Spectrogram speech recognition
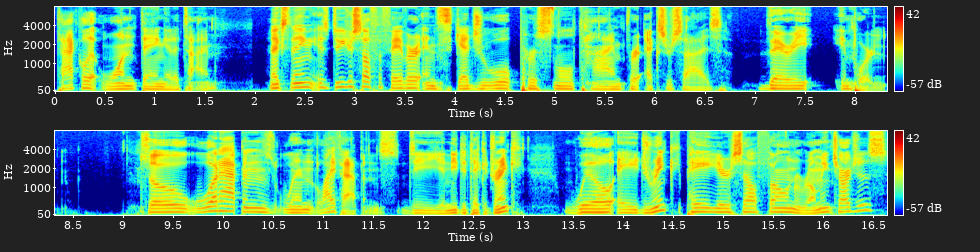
Tackle it one thing at a time. Next thing is do yourself a favor and schedule personal time for exercise. Very important. So, what happens when life happens? Do you need to take a drink? Will a drink pay your cell phone roaming charges?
